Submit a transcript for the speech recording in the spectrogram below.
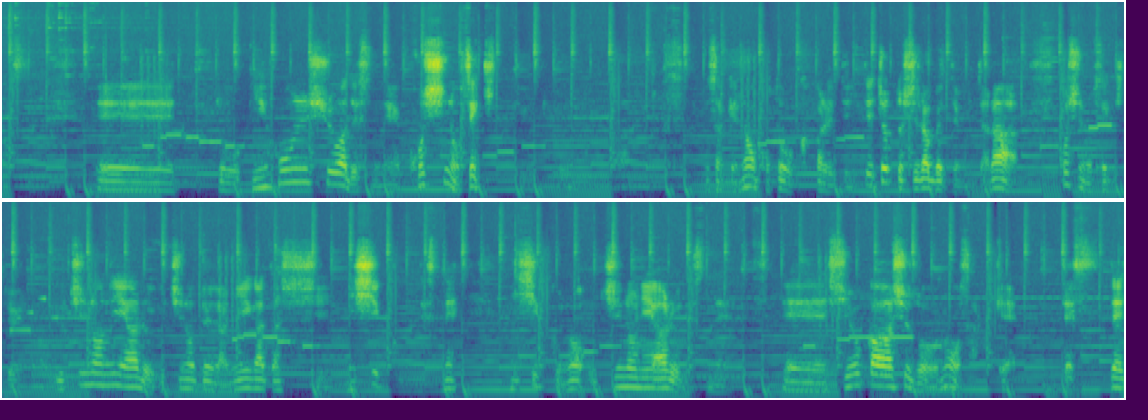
ます。えー、っと、日本酒はですね、腰の関っていうところお酒のことを書かれていて、ちょっと調べてみたら、腰の関というのは、内野にある、内野というのは新潟市西区ですね。西区の内野にあるですね、えー、塩川酒造のお酒です。で、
